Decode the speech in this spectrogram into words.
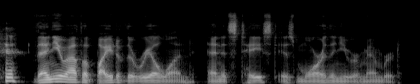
then you have a bite of the real one, and its taste is more than you remembered.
